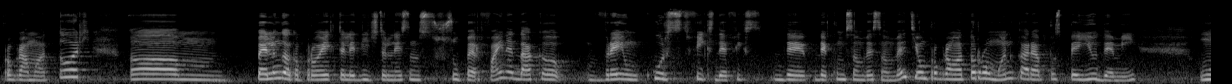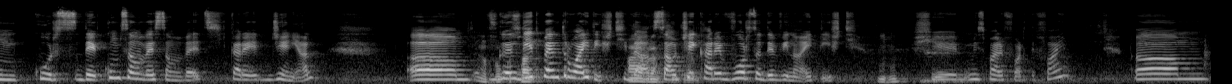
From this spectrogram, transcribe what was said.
programatori, um, pe lângă că proiectele Digital sunt super faine, dacă vrei un curs fix de, fix de, de cum să înveți să înveți, e un programator român care a pus pe Udemy un curs de cum să înveți să înveți, care e genial. Uh, gândit pentru IT-ști, da, sau cei care vor să devină IT-ști. Uh-huh. Și mi se pare foarte fain. Um,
